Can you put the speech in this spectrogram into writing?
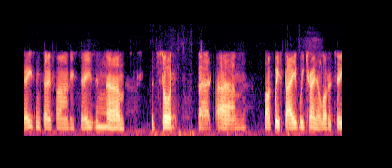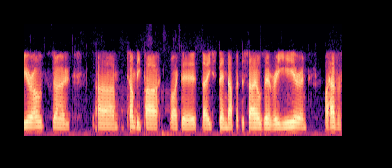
season so far this season. Um, it's sort of, um, like with Babe, we train a lot of two-year-olds. So um, Tumby Park, like they they spend up at the sales every year, and I have a,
